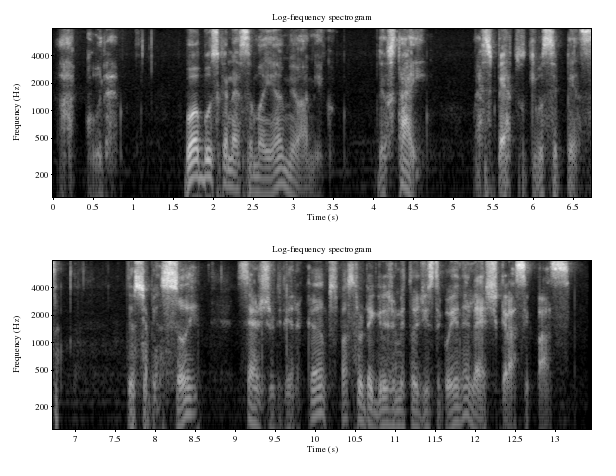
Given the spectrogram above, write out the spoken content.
a cura. Boa busca nessa manhã, meu amigo. Deus está aí, mais perto do que você pensa. Deus te abençoe. Sérgio Oliveira Campos, pastor da Igreja Metodista Goiânia Leste, graça e paz.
